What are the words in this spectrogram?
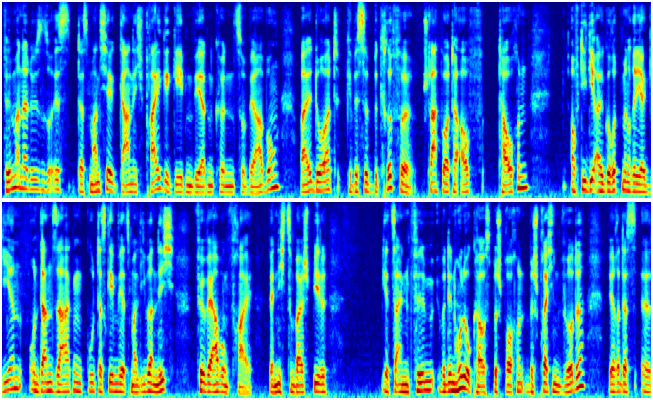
Filmanalysen so ist, dass manche gar nicht freigegeben werden können zur Werbung, weil dort gewisse Begriffe, Schlagworte auftauchen, auf die die Algorithmen reagieren und dann sagen, gut, das geben wir jetzt mal lieber nicht für Werbung frei. Wenn ich zum Beispiel jetzt einen Film über den Holocaust besprechen würde, wäre das äh,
